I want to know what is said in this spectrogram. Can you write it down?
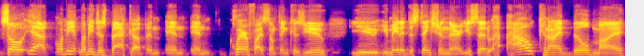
So yeah, let me let me just back up and and and clarify something because you you you made a distinction there. You said, "How can I build my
